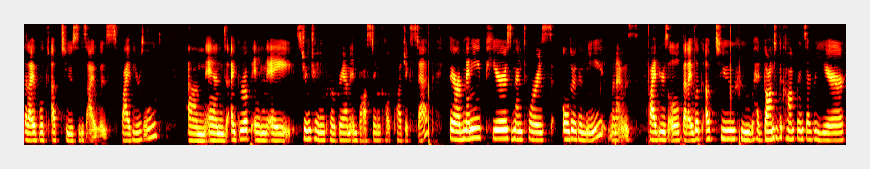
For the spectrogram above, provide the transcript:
that I've looked up to since I was five years old. Um, and I grew up in a string training program in Boston called Project Step. There are many peers, mentors older than me when I was five years old that I look up to who had gone to the conference every year,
